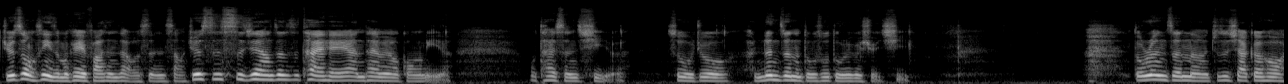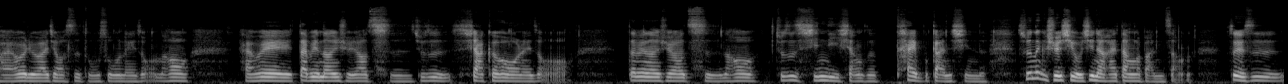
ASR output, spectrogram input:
觉得这种事情怎么可以发生在我身上？觉得是世界上真是太黑暗、太没有公理了。我太生气了，所以我就很认真的读书，读了一个学期。唉多认真呢，就是下课后还会留在教室读书那种，然后还会带便当去学校吃，就是下课后那种哦，带便当学校吃，然后就是心里想着太不甘心了，所以那个学期我竟然还当了班长，这也是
